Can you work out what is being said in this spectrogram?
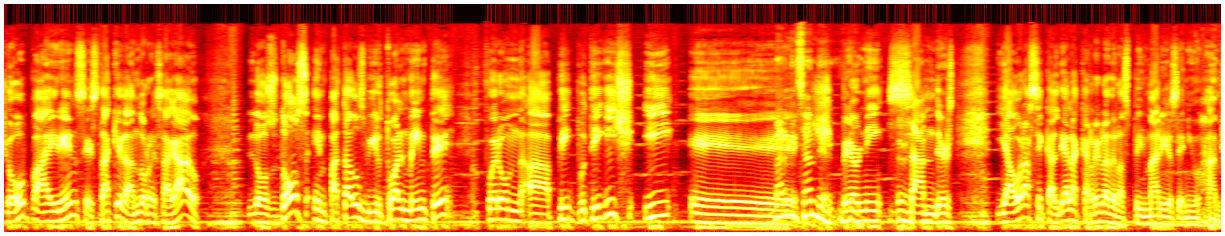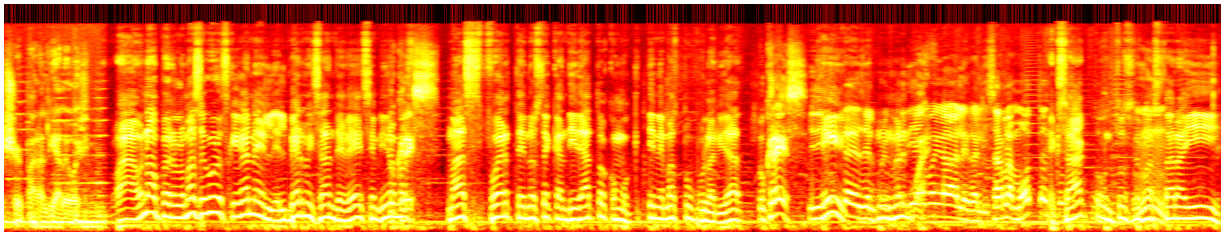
Joe Biden se está quedando rezagado. Los dos empatados virtualmente fueron a Pete Buttigieg y eh, Bernie Sanders. Bernie Sanders. Y ahora se caldea la carrera de las primarias de New Hampshire para el día de hoy. Wow, no, pero lo más seguro es que gane el, el Bernie Sanders, ¿eh? Se mira ¿Tú más, crees? más fuerte, ¿no? Este candidato como que tiene más popularidad. ¿Tú crees? Y dijo Sí. que desde el primer día bueno. vaya a legalizar la mota. entonces, Exacto, entonces va a Mm. estar ahí.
